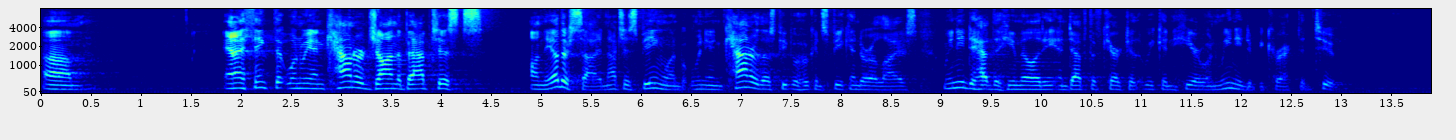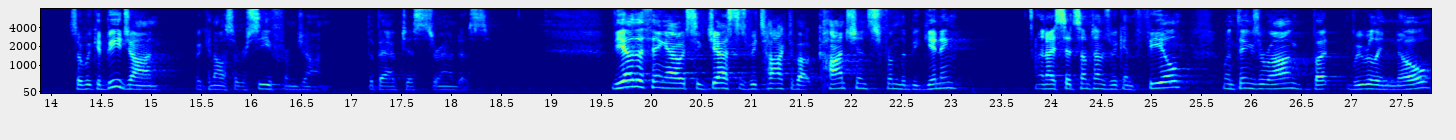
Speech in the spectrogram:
Um, and I think that when we encounter John the Baptist's on the other side, not just being one, but when you encounter those people who can speak into our lives, we need to have the humility and depth of character that we can hear when we need to be corrected too. So we could be John, we can also receive from John, the Baptists around us. The other thing I would suggest is we talked about conscience from the beginning. And I said sometimes we can feel when things are wrong, but we really know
